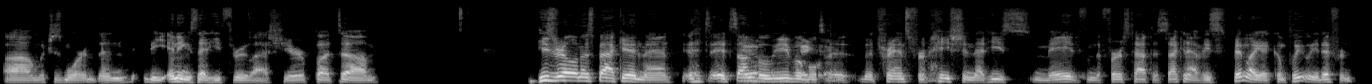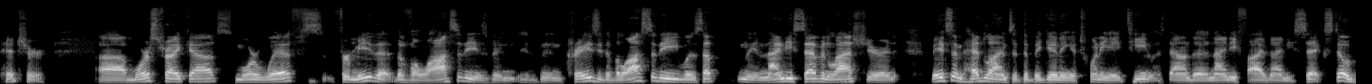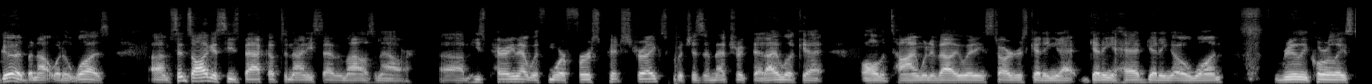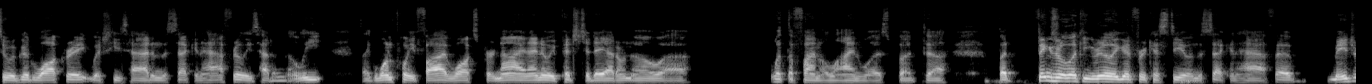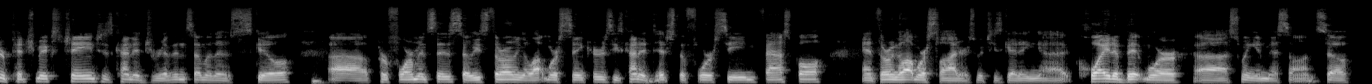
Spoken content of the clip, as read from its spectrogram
um, which is more than the innings that he threw last year. But um, he's reeling us back in, man. It's it's yeah, unbelievable the, the transformation that he's made from the first half to second half. He's been like a completely different pitcher. Uh, more strikeouts, more whiffs. For me, the, the velocity has been has been crazy. The velocity was up in 97 last year and made some headlines at the beginning of 2018. Was down to 95, 96. Still good, but not what it was. Um, since August, he's back up to 97 miles an hour. Um, he's pairing that with more first pitch strikes, which is a metric that I look at all the time when evaluating starters. Getting at getting ahead, getting 0-1 really correlates to a good walk rate, which he's had in the second half. Really, he's had an elite like 1.5 walks per nine. I know he pitched today. I don't know uh, what the final line was, but uh, but things are looking really good for Castillo in the second half. A major pitch mix change has kind of driven some of those skill uh, performances. So he's throwing a lot more sinkers. He's kind of ditched the four seam fastball and throwing a lot more sliders, which he's getting uh, quite a bit more uh, swing and miss on. So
